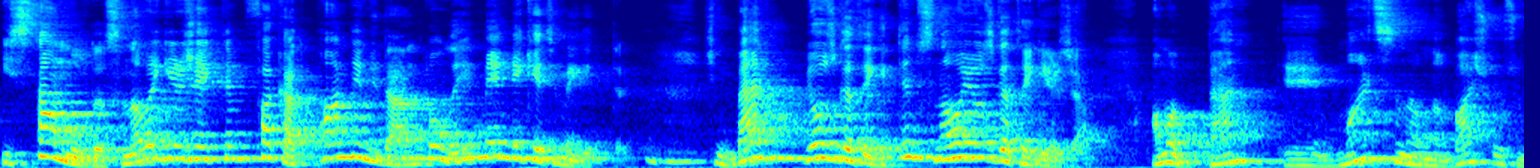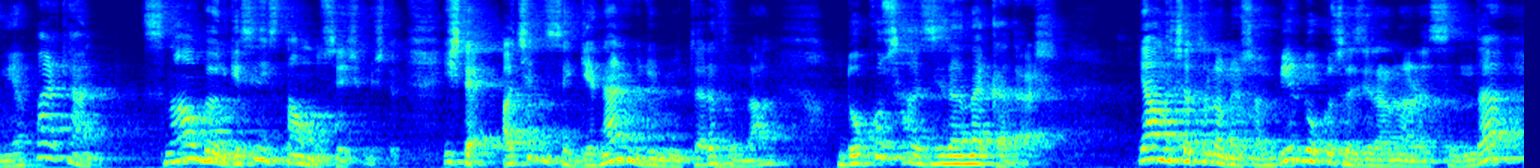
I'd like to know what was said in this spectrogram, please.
İstanbul'da sınava girecektim fakat pandemiden dolayı memleketime gittim. Şimdi ben Yozgat'a gittim sınava Yozgat'a gireceğim. Ama ben e, Mart sınavına başvurusunu yaparken sınav bölgesini İstanbul seçmiştim. İşte Açık Lise Genel Müdürlüğü tarafından 9 Haziran'a kadar yanlış hatırlamıyorsam 1-9 Haziran arasında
